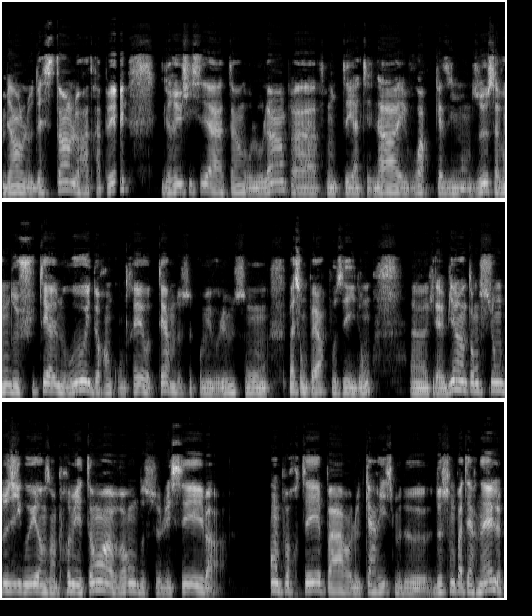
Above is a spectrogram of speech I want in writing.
bien le destin le rattrapait. Il réussissait à atteindre l'Olympe, à affronter Athéna et voir quasiment Zeus avant de chuter à nouveau et de rencontrer au terme de ce premier volume son bah, son père Poséidon, euh, qu'il avait bien l'intention de zigouiller dans un premier temps avant de se laisser bah, emporté par le charisme de, de son paternel.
